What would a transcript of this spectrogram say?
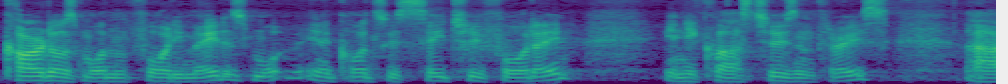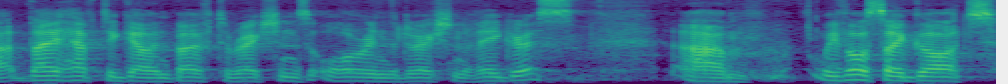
corridors more than 40 metres, in accordance with C214 in your class twos and threes. Uh, they have to go in both directions or in the direction of egress. Um, we've also got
